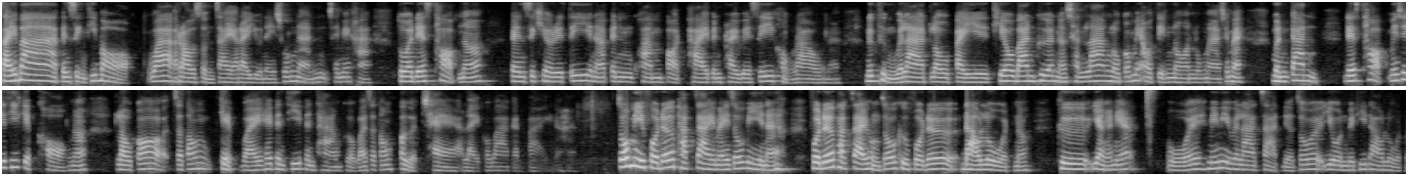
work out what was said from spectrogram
sidebar เป็นสิ่งที่บอก ว่าเราสนใจอะไรอยู่ในช่วงนั้นใช่ไหมคะ ตัวเดสก์ท็อปเนาะเป็น security นะ เป็นความปลอดภัย เป็น privacy ของเรานะ นึกถึงเวลาเราไปเที่ยวบ้านเพื่อนนะชั้นล่างเราก็ไม่เอาเตียงนอนลงมาใช่ไหม เหมือนกันเดสก์ท็อปไม่ใช่ที่เก็บของเนาะ เราก็จะต้องเก็บไว้ให้เป็นที่เป็นทางเผื่อว่าจะต้องเปิดแชร์อะไรก็ว่ากันไปนะคะโจมีโฟลเดอร์พักใจไหมโจมีนะ โฟลเดอร์พักใจของโจคือโฟลเดอร์ดาวน์โหลดเนาะ คืออย่างอันเนี้ยโอ้ยไม่มีเวลาจัดเดี๋ยวโจโยนไปที่ดาวน์โหลด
